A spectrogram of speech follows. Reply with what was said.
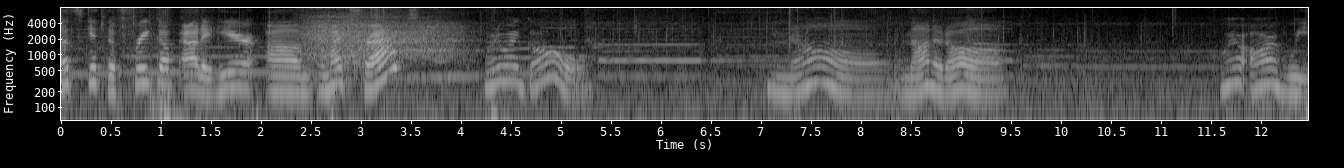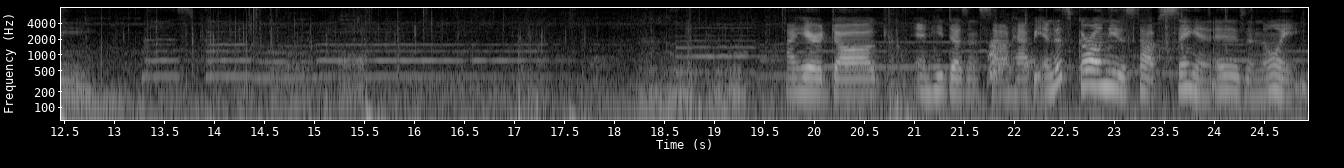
Let's get the freak up out of here. Um, am I trapped? Where do I go? No, not at all. Where are we? I hear a dog and he doesn't sound happy. And this girl needs to stop singing. It is annoying.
